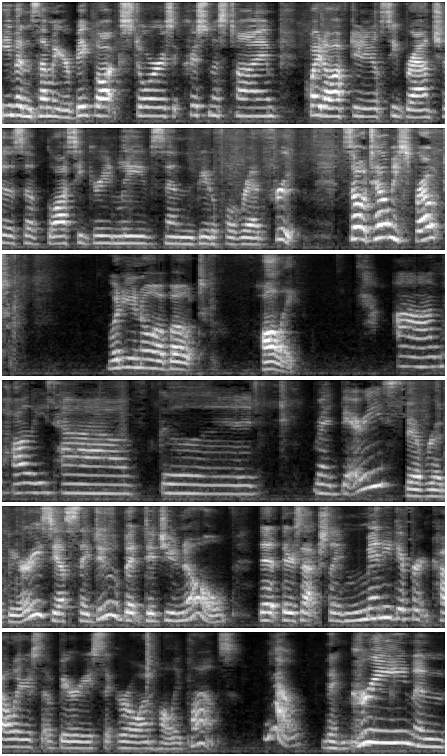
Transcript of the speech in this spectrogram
even some of your big box stores at Christmas time. Quite often you'll see branches of glossy green leaves and beautiful red fruit. So tell me, Sprout, what do you know about holly? Um, hollies have good red berries. They have red berries, yes they do, but did you know that there's actually many different colors of berries that grow on holly plants? The green and,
